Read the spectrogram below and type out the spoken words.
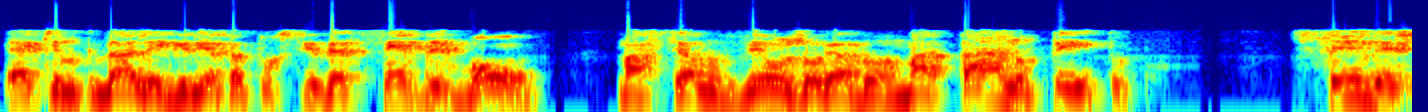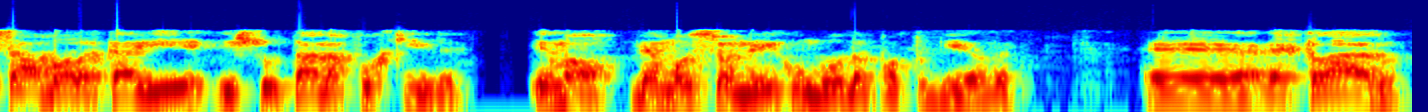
é aquilo que dá alegria para a torcida. É sempre bom, Marcelo, ver um jogador matar no peito sem deixar a bola cair e chutar na forquilha. Irmão, me emocionei com o gol da portuguesa. É, é claro,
